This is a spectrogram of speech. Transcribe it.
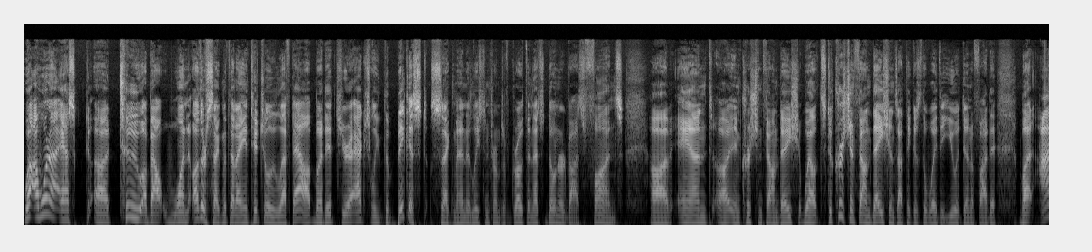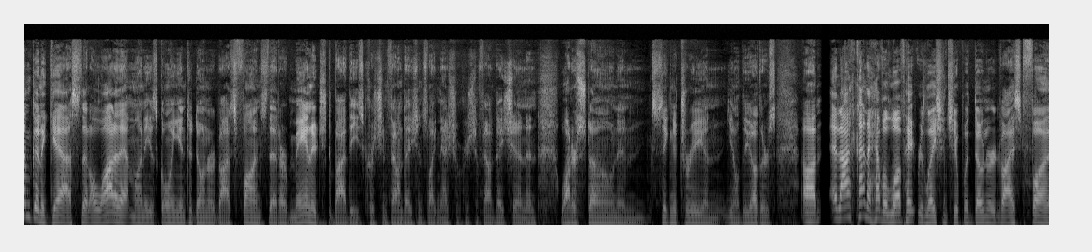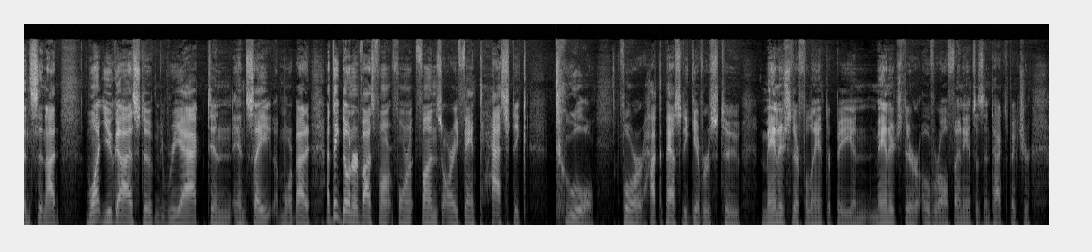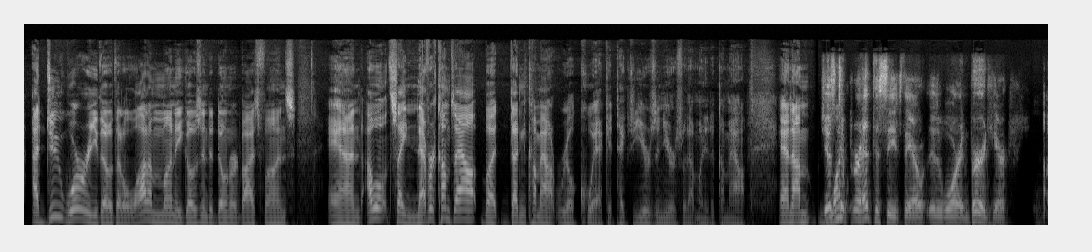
Well, I want to ask uh, too about one other segment that I intentionally left out, but it's you're actually the biggest segment, at least in terms of growth, and that's donor advised funds uh, and uh, in Christian Foundation. Well, it's the Christian Foundations, I think, is the way that you identified it. But I'm going to guess that a lot of that money is going into donor advised funds that are managed by these Christian foundations, like National Christian Foundation and Waterstone and Signatry and you know the others. Um, and I kind of have a love hate relationship relationship with donor advised funds, and I want you guys to react and, and say more about it. I think donor advised funds are a fantastic tool for high capacity givers to manage their philanthropy and manage their overall finances and tax picture. I do worry, though, that a lot of money goes into donor advised funds and I won't say never comes out, but doesn't come out real quick. It takes years and years for that money to come out. And I'm just one- a parentheses there, there's Warren Bird here.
